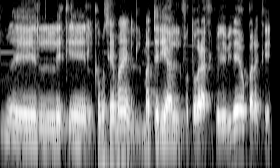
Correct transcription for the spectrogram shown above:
el, el, ¿cómo se llama? El material fotográfico y de video para que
